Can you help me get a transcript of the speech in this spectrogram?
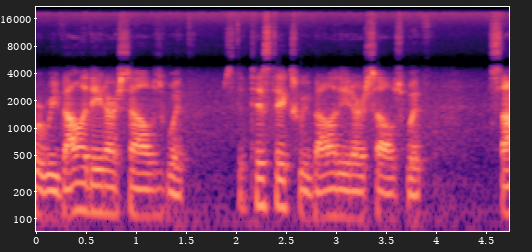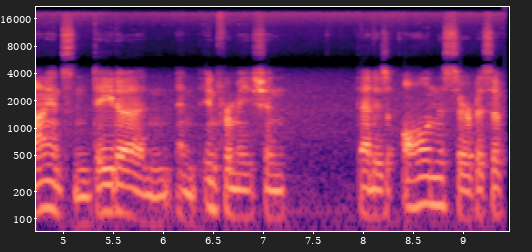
where we validate ourselves with statistics, we validate ourselves with science and data and, and information that is all in the service of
